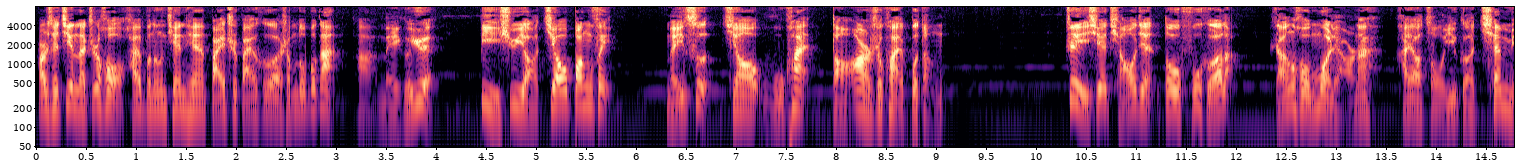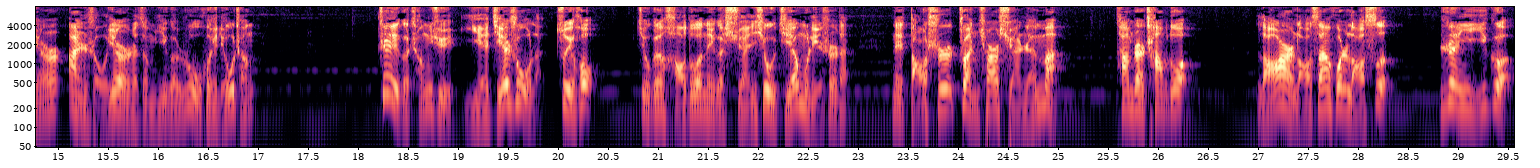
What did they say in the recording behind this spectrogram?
而且进来之后还不能天天白吃白喝，什么都不干啊！每个月必须要交帮费。每次交五块到二十块不等，这些条件都符合了，然后末了呢还要走一个签名按手印的这么一个入会流程。这个程序也结束了，最后就跟好多那个选秀节目里似的，那导师转圈选人嘛，他们这儿差不多，老二、老三或者老四，任意一个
